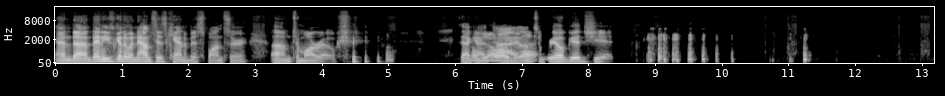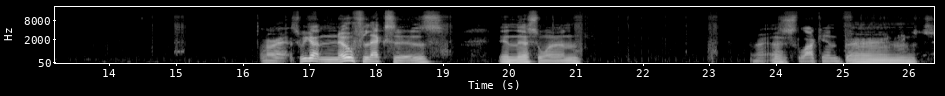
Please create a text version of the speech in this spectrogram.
And uh, then he's going to announce his cannabis sponsor um, tomorrow. that guy's high on some real good shit. All right, so we got no flexes in this one. All right, let's just lock in Burns.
